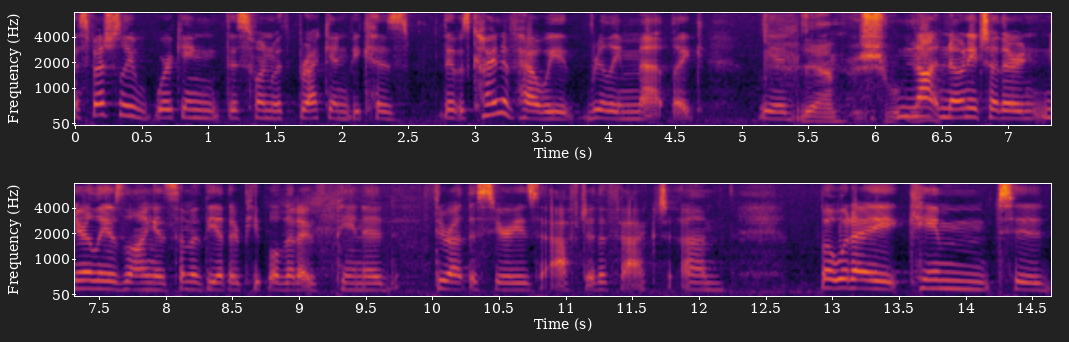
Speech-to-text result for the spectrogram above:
especially working this one with Brecken because it was kind of how we really met. Like we had Yeah. Not yeah. known each other nearly as long as some of the other people that I've painted throughout the series after the fact. Um, but what I came to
